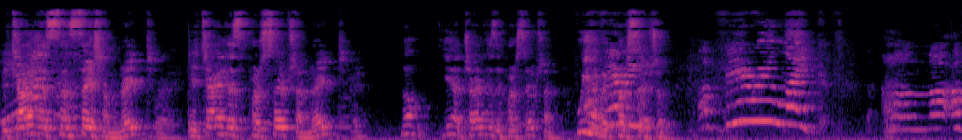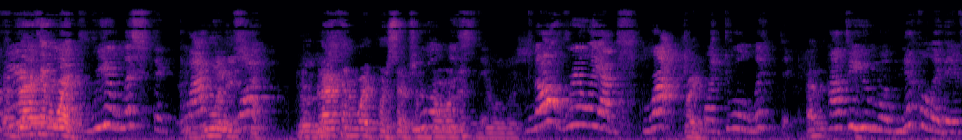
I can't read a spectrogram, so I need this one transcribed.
A child has sensation, right? Right. A child has perception, right? Right. No, yeah, child has a perception. We have a very- perception. A very like um a, A very black and like, white. realistic black Dualistic. and white. A black and white perception. Dualistic. Dualistic. Not really abstract, Right. but dualistic. And- How to use manipulative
